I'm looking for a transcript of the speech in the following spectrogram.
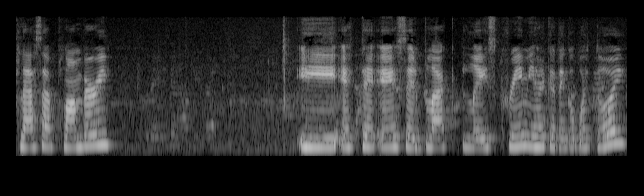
Plaza Plumberry y este es el Black Lace Cream y es el que tengo puesto hoy.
